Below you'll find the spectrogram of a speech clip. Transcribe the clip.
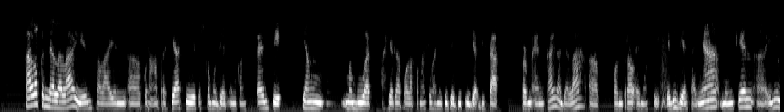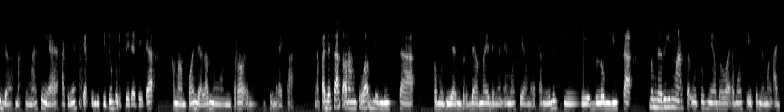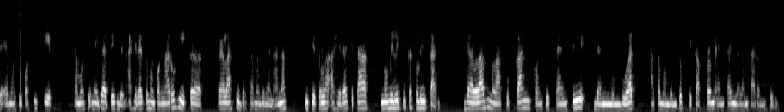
kalau kendala lain selain uh, kurang apresiasi, terus kemudian inkonsistensi yang membuat akhirnya pola pengasuhan itu jadi tidak bisa firm and kind adalah uh, kontrol emosi. Jadi biasanya mungkin uh, ini udah masing-masing ya, artinya setiap individu berbeda-beda kemampuan dalam mengontrol emosi mereka. Nah, pada saat orang tua belum bisa kemudian berdamai dengan emosi yang mereka miliki, belum bisa menerima seutuhnya bahwa emosi itu memang ada emosi positif, emosi negatif, dan akhirnya itu mempengaruhi ke relasi bersama dengan anak, di situlah akhirnya kita memiliki kesulitan dalam melakukan konsistensi dan membuat atau membentuk sikap firm and kind dalam parenting.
